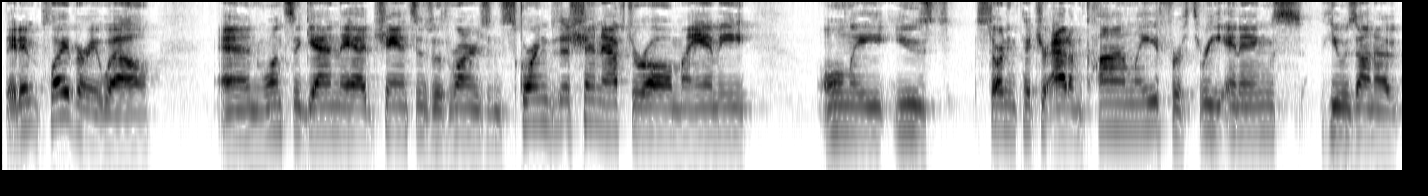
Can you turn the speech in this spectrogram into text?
they didn't play very well. And once again, they had chances with runners in scoring position. After all, Miami only used starting pitcher Adam Conley for three innings. He was on a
